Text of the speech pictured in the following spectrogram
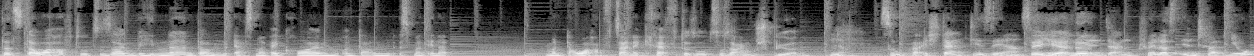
das dauerhaft sozusagen behindern, dann erstmal wegräumen und dann ist man in der man dauerhaft seine Kräfte sozusagen spüren. Ja, super. Ich danke dir sehr. Sehr vielen, gerne. Vielen Dank für das Interview.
